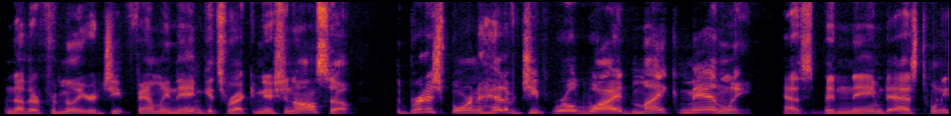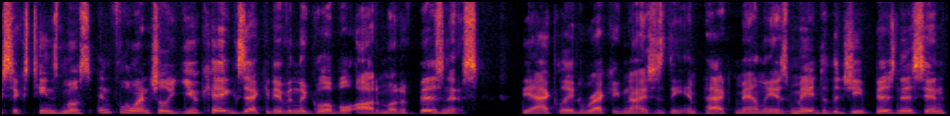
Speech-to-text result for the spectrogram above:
Another familiar Jeep family name gets recognition also. The British born head of Jeep Worldwide, Mike Manley, has been named as 2016's most influential UK executive in the global automotive business. The accolade recognizes the impact Manley has made to the Jeep business, in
